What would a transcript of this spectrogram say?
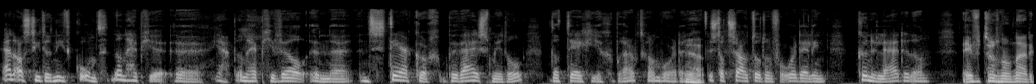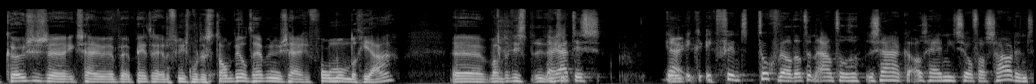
En als die er niet komt, dan heb je, uh, ja, dan heb je wel een, uh, een sterker bewijsmiddel... dat tegen je gebruikt kan worden. Ja. Dus dat zou tot een veroordeling kunnen leiden dan. Even terug nog naar de keuzes. Uh, ik zei, Peter de Vries moet een standbeeld hebben. Nu zei volmondig ja. want het is... Nou ja, het is... Ja, ik, ik vind toch wel dat een aantal zaken, als hij niet zo vasthoudend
